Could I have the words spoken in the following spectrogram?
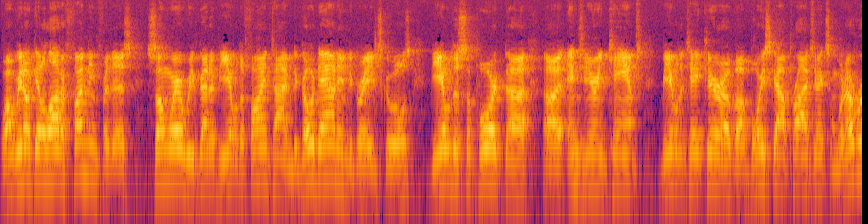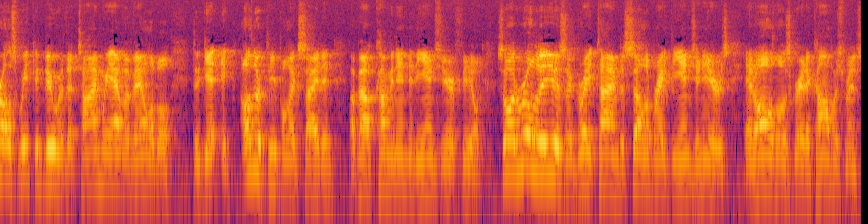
Well, we don't get a lot of funding for this. Somewhere we've got to be able to find time to go down into grade schools, be able to support uh, uh, engineering camps, be able to take care of uh, Boy Scout projects and whatever else we can do with the time we have available to get other people excited about coming into the engineer field. So it really is a great time to celebrate the engineers and all those great accomplishments,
